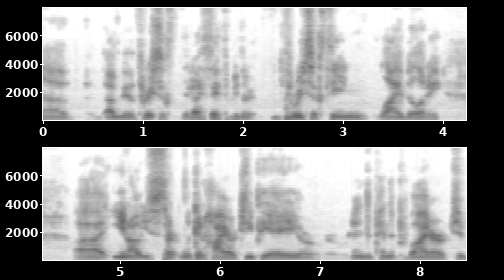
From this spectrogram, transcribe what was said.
uh, I mean, the 36, did I say 316 liability? Uh, you know, you certainly can hire TPA or, or, an independent provider to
